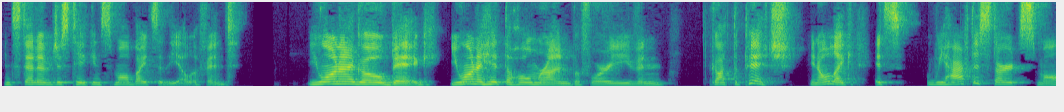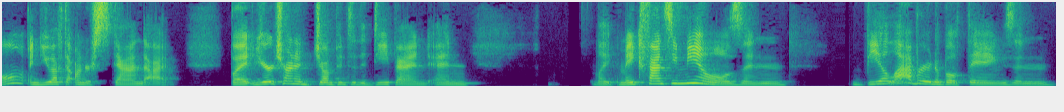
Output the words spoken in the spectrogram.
instead of just taking small bites of the elephant. You want to go big. You want to hit the home run before you even got the pitch. You know, like it's we have to start small and you have to understand that. But you're trying to jump into the deep end and like make fancy meals and be elaborate about things and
